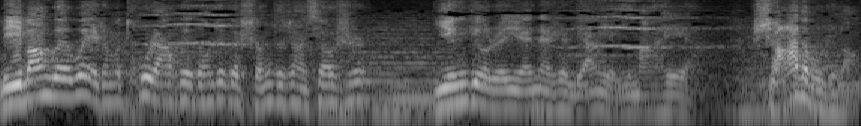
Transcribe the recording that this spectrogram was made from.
李邦贵为什么突然会从这个绳子上消失？营救人员那是两眼一抹黑呀、啥都不知道。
